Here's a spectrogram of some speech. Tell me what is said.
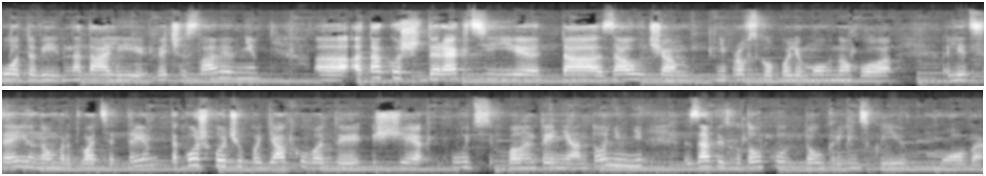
Котовій Наталії В'ячеславівні, е, а також дирекції та заучам Дніпровського полімовного ліцею номер 23. Також хочу подякувати ще Гуць Валентині Антонівні за підготовку до української мови.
